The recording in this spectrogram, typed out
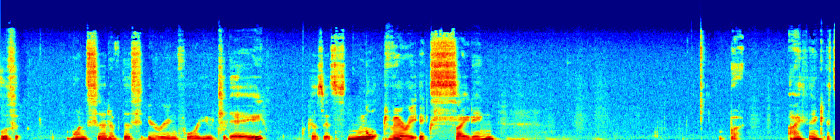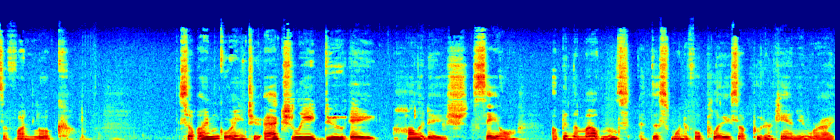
both one set of this earring for you today because it's not very exciting. But I think it's a fun look. So I'm going to actually do a holiday sale up in the mountains at this wonderful place up Poudre Canyon where I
